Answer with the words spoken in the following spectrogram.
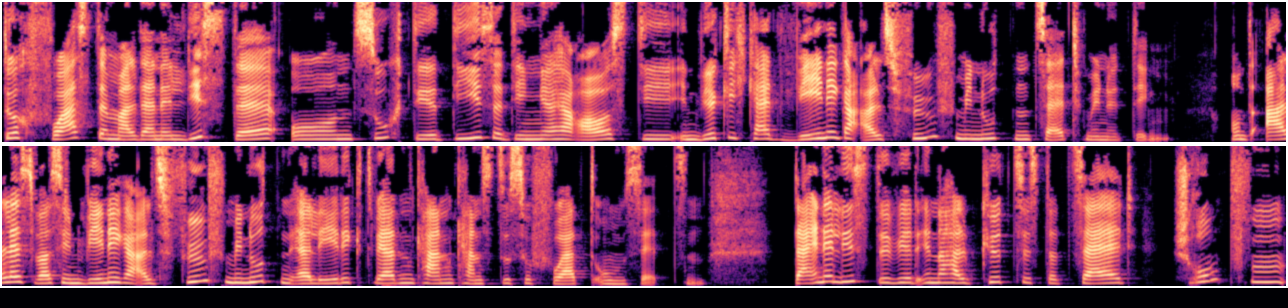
Durchforste mal deine Liste und such dir diese Dinge heraus, die in Wirklichkeit weniger als fünf Minuten Zeit benötigen. Und alles, was in weniger als fünf Minuten erledigt werden kann, kannst du sofort umsetzen. Deine Liste wird innerhalb kürzester Zeit schrumpfen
